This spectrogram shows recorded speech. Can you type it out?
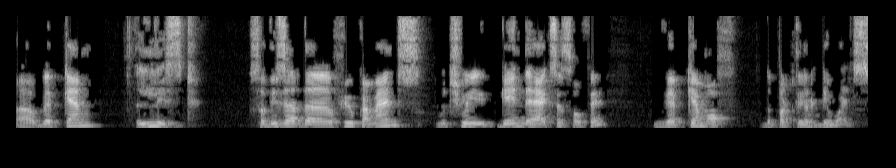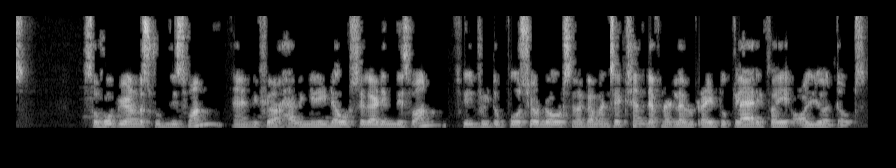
uh, webcam list. So these are the few commands which will gain the access of a webcam of the particular device. So hope you understood this one and if you are having any doubts regarding this one feel free to post your doubts in the comment section. Definitely i will try to clarify all your doubts.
